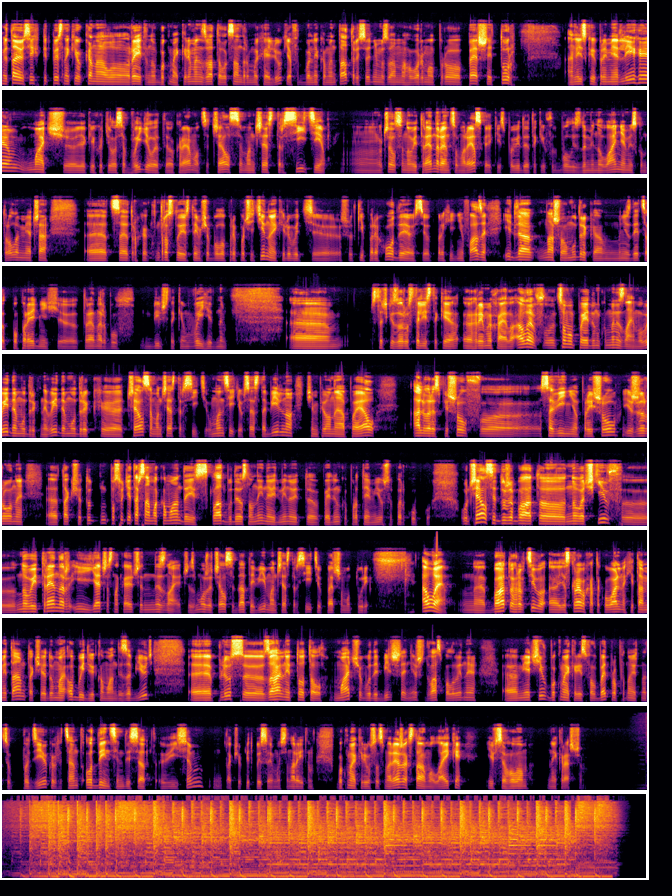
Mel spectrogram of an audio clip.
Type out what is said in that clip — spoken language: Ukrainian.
Вітаю всіх підписників каналу рейтингу букмекерів. Мене звати Олександр Михайлюк, я футбольний коментатор. І сьогодні ми з вами говоримо про перший тур англійської прем'єр-ліги. Матч, е, який хотілося б виділити окремо, це Челсі, Манчестер Сіті. У Челсі новий тренер Енцо Мареска, який сповідує такий футбол із домінуванням, із контролем м'яча. Е, Це трохи контрастує з тим, що було при Почетіно, який любить е, швидкі переходи, ось ці от перехідні фази. І для нашого мудрика, мені здається, от попередній тренер був більш таким вигідним. Е, з точки зору стилістики е, гри Михайла. Але в цьому поєдинку ми не знаємо, вийде Мудрик, не вийде Мудрик. Челса, Манчестер Сіті. У Ман-Сіті все стабільно, чемпіони АПЛ. Альварес пішов, е, Савіньо прийшов із Жирони. Е, Так що тут, ну, по суті, та ж сама команда, і склад буде основний, на відміну від е, поєдинку проти МЮ в Суперкубку. У Челсі дуже багато новачків, новий тренер, і я, чесно кажучи, не знаю, чи зможе Челсі дати бій Манчестер Сіті в першому турі. Але багато гравців яскравих атакувальних і там, і там, так що я думаю, обидві команди заб'ють. Плюс загальний тотал матчу буде більше, ніж 2,5 е, м'ячів. Букмекери з Favbet пропонують на цю подію коефіцієнт 1,78. Так що підписуємося на рейтинг букмекерів у соцмережах, ставимо лайки і всього вам найкращого.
